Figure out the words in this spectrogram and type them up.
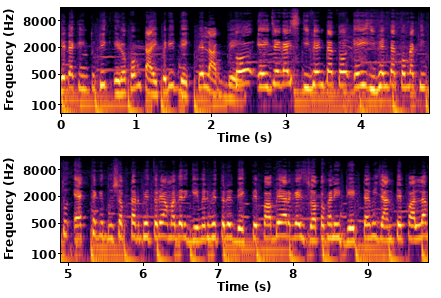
যেটা কিন্তু ঠিক এরকম টাইপেরই দেখতে লাগবে। তো এই যে গাইস ইভেন্টটা তো এই ইভেন্টটা তোমরা কিন্তু এক থেকে দু সপ্তাহের ভেতরে আমাদের গেমের ভেতরে দেখতে পাবে। আর গাইস যতখানি ডেটটা আমি জানতে পারলাম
